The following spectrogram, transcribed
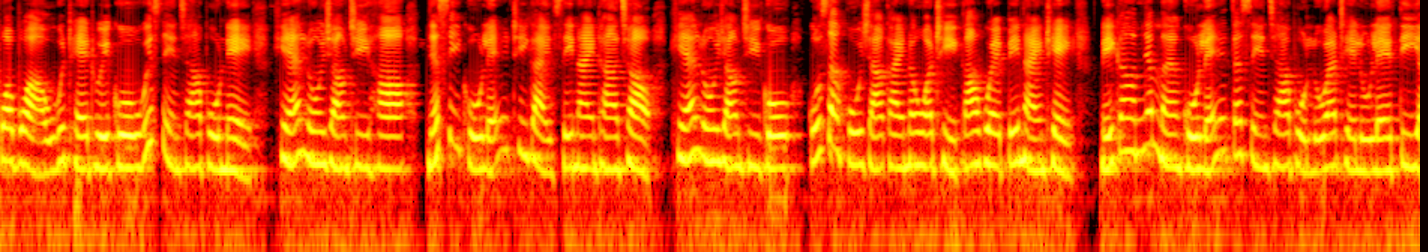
ပွားပွားဝတ်ထဲတွေကိုဝစ်စင်ကြဖို့နဲ့ခရမ်းလွန်ရောင်ကြီးဟာမျက်စိကိုလည်းထိခိုက်စေနိုင်တာကြောင့်ခရမ်းလွန်ရောင်ကြီးကို69ရာခိုင်နှုန်းအထိကောက်ွယ်ပေးနိုင်တဲ့နေကမျက်မှန်ကိုလည်းသက်ဆင်ကြဖို့လိုအပ်တယ်လို့လည်းသိရ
